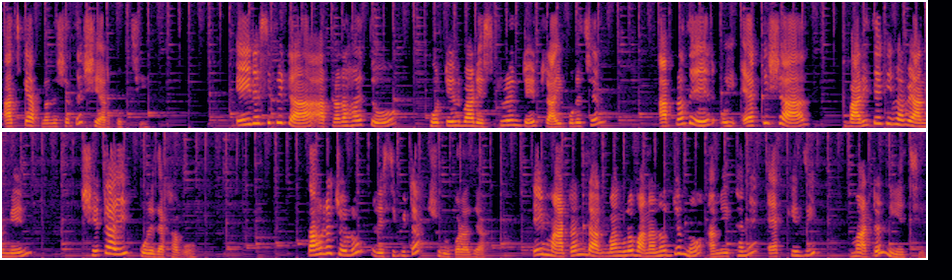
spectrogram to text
আজকে আপনাদের সাথে শেয়ার করছি। এই রেসিপিটা আপনারা হয়তো হোটেল বা রেস্টুরেন্টে ট্রাই করেছেন? আপনাদের ওই একই স্বাদ বাড়িতে কীভাবে আনবেন? সেটাই করে দেখাবো। তাহলে চলুন রেসিপিটা শুরু করা যাক। এই মাটন ডাকবাংলো বানানোর জন্য আমি এখানে এক কেজি মাটন নিয়েছি।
